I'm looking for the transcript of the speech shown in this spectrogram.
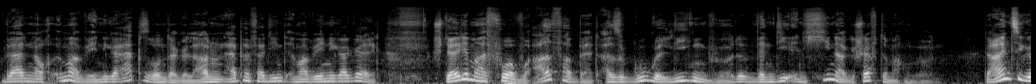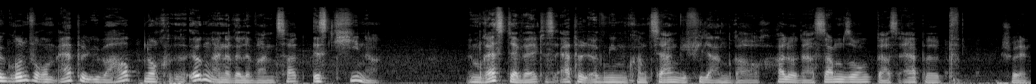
werden auch immer weniger Apps runtergeladen und Apple verdient immer weniger Geld. Stell dir mal vor, wo Alphabet, also Google, liegen würde, wenn die in China Geschäfte machen würden. Der einzige Grund, warum Apple überhaupt noch irgendeine Relevanz hat, ist China. Im Rest der Welt ist Apple irgendwie ein Konzern wie viele andere auch. Hallo, da ist Samsung, da ist Apple, pff, schön.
